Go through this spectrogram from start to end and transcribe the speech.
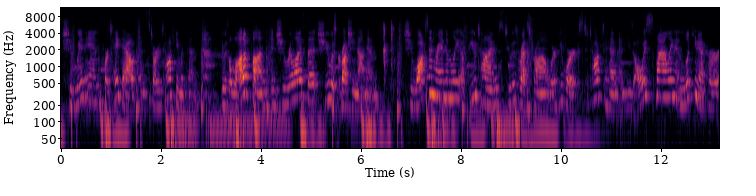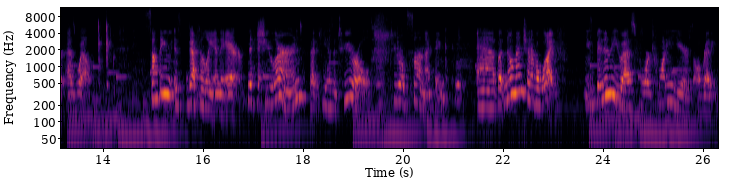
She went in for takeout and started talking with him. He was a lot of fun and she realized that she was crushing on him. She walks in randomly a few times to his restaurant where he works to talk to him and he's always smiling and looking at her as well. Something is definitely in the air. she learned that he has a two-year-old, two-year-old son, I think, uh, but no mention of a wife. He's been in the US for 20 years already.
